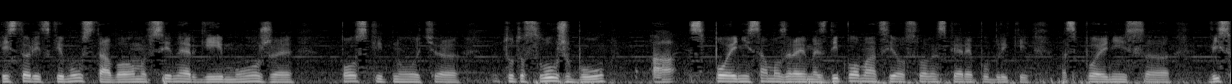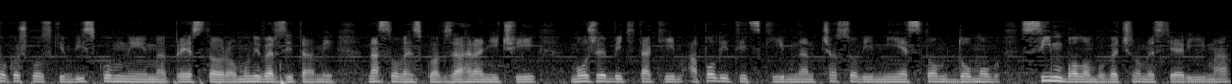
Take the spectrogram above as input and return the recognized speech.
historickým ústavom v synergii môže poskytnúť e, túto službu a spojení samozrejme s diplomáciou Slovenskej republiky a spojení s vysokoškolským výskumným priestorom, univerzitami na Slovensku a v zahraničí môže byť takým apolitickým nadčasovým miestom, domov, symbolom vo väčšnom meste Ríma,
